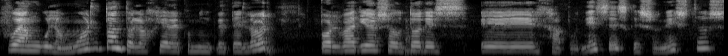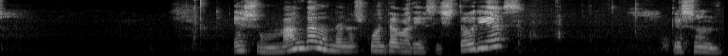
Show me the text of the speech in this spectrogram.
Fue Ángulo Muerto, antología de cómic de terror, por varios autores eh, japoneses, que son estos. Es un manga donde nos cuenta varias historias, que son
